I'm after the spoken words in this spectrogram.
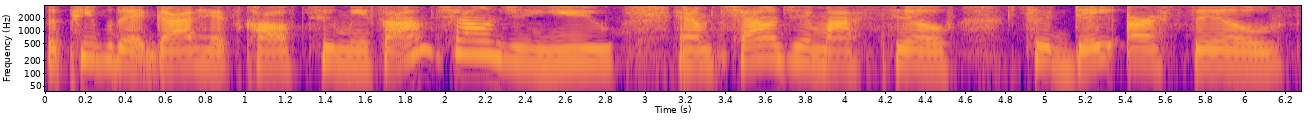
the people that God has called to me. So I'm challenging you and I'm challenging myself to date ourselves.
